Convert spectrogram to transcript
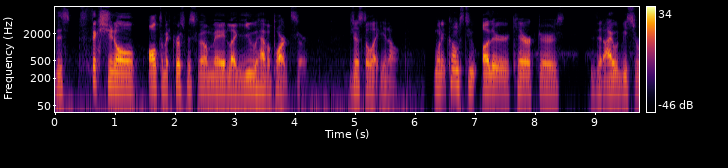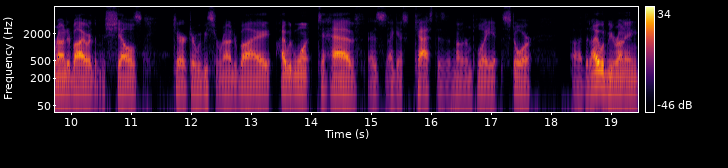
this fictional ultimate Christmas film made, like you have a part, sir. Just to let you know. When it comes to other characters that I would be surrounded by, or that Michelle's character would be surrounded by, I would want to have, as I guess cast as another employee at the store, uh, that I would be running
